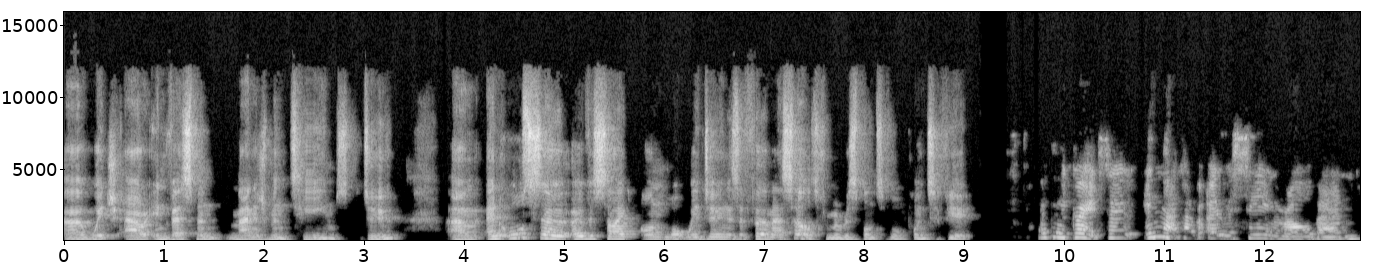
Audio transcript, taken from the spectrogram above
uh, which our investment management teams do, um, and also oversight on what we're doing as a firm ourselves from a responsible point of view. Okay, great. So, in that kind of overseeing role, then,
